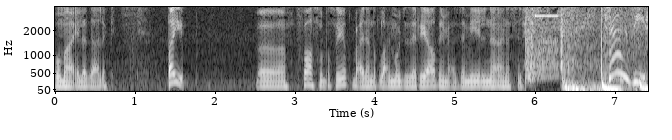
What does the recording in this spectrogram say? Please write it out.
وما إلى ذلك. طيب آه فاصل بسيط بعدين نطلع الموجز الرياضي مع زميلنا أنس الح... ترانزيت.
